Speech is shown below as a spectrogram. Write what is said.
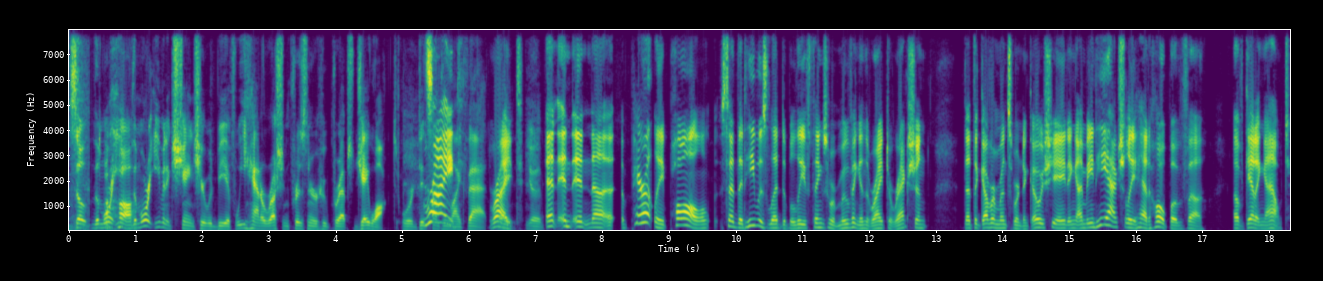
So the more e- Uh-huh. the more even exchange here would be if we had a Russian prisoner who perhaps jaywalked or did something like that. Right. Yeah. And and and uh, apparently Paul said that he was led to believe things were moving in the right direction, that the governments were negotiating. I mean, he actually had hope of uh, of getting out.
